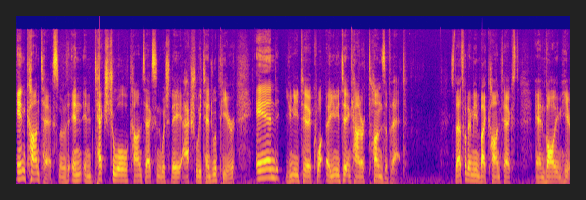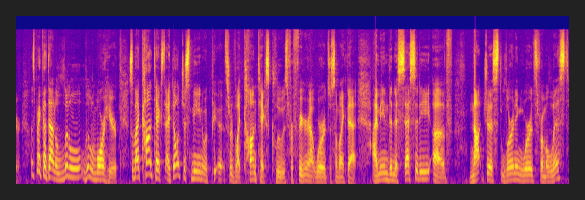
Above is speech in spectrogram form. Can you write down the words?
in context, in, in textual context in which they actually tend to appear, and you need to, uh, you need to encounter tons of that. So that's what I mean by context and volume here. Let's break that down a little, little more here. So by context, I don't just mean uh, sort of like context clues for figuring out words or something like that. I mean the necessity of not just learning words from a list,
